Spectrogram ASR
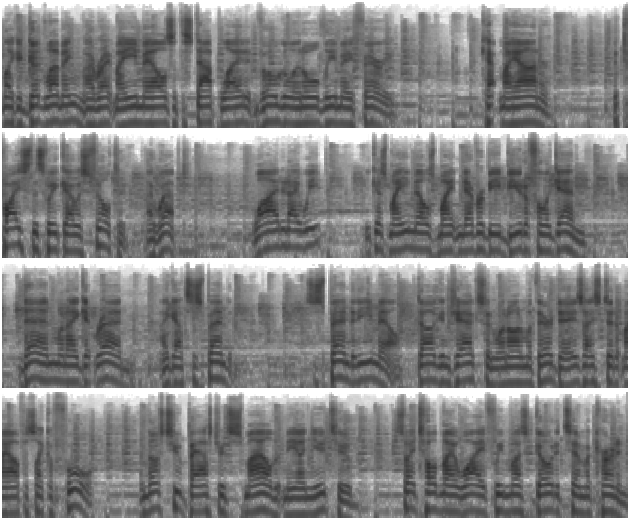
Like a good lemming, I write my emails at the stoplight at Vogel and Old Lemay Ferry. Kept my honor. But twice this week I was filtered. I wept. Why did I weep? Because my emails might never be beautiful again. Then, when I get read, I got suspended. Suspended email. Doug and Jackson went on with their days. I stood at my office like a fool. And those two bastards smiled at me on YouTube. So I told my wife we must go to Tim McKernan.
